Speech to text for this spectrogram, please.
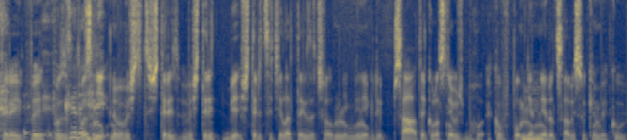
Který ve, poz, který... Pozdní, nebo ve, čtyři, ve čtyři, 40 letech začal někdy někdy psát, jako vlastně už jako v poměrně hmm. docela vysokém věku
